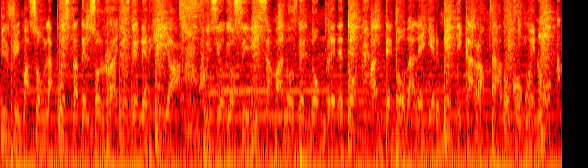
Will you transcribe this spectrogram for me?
Mis rimas son la puesta del sol, rayos de energía. Juicio de Osiris a manos del nombre de Tot Ante toda ley hermética raptado como Enoch.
